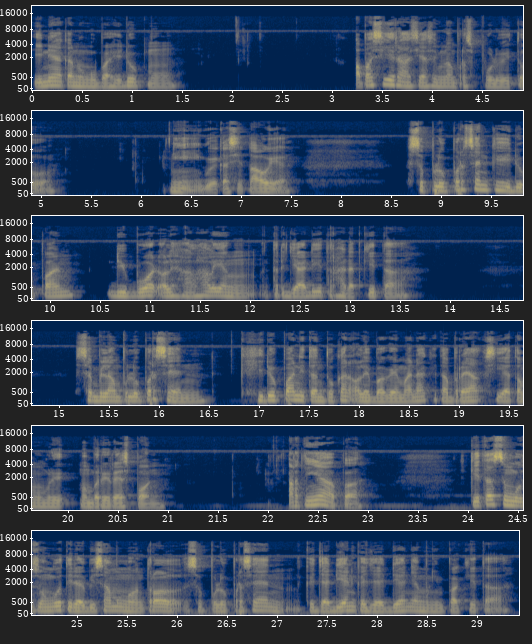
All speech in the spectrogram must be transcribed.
ini akan mengubah hidupmu. Apa sih rahasia 9 per 10 itu? Nih, gue kasih tahu ya. 10% kehidupan dibuat oleh hal-hal yang terjadi terhadap kita. 90% kehidupan ditentukan oleh bagaimana kita bereaksi atau memberi, memberi respon. Artinya apa? Kita sungguh-sungguh tidak bisa mengontrol 10% kejadian-kejadian yang menimpa kita.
